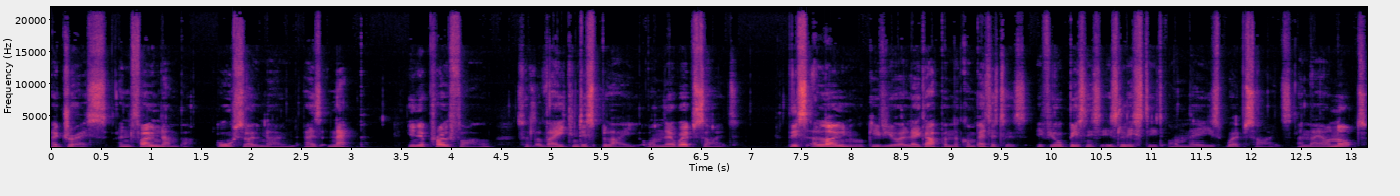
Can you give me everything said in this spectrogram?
address, and phone number, also known as NAP, in a profile so that they can display on their website. This alone will give you a leg up on the competitors if your business is listed on these websites and they are not.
